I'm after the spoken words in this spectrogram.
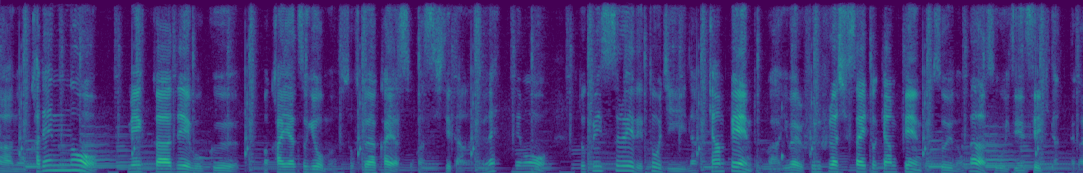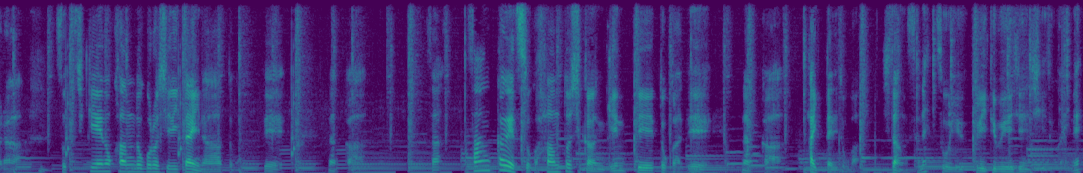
あの家電のメーカーで僕、まあ、開発業務ソフトウェア開発とかしてたんですよね。でも独立する上で当時なんかキャンペーンとかいわゆるフルフラッシュサイトキャンペーンとかそういうのがすごい全盛期だったから、そっち系の勘どころ知りたいなと思ってなんかさ3ヶ月とか半年間限定とかでなんか入ったりとかしたんですよね。そういうクリエイティブエージェンシーとかにね。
